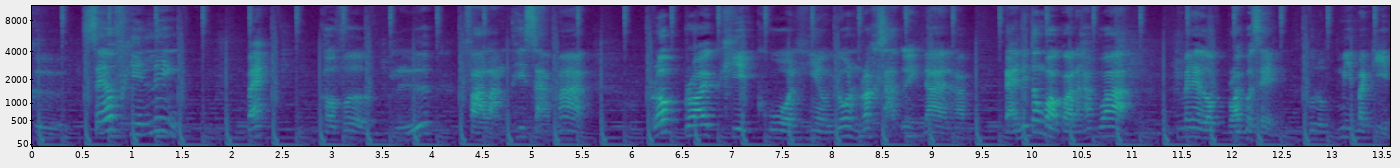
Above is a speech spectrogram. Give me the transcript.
คือ Self Healing Back Cover หรือฝาหลังที่สามารถลบรอยขีดข่วนเหี่ยวย่นรักษาตัวเองได้นะครับ แต่อันนี้ต้องบอกก่อนนะครับว่าไม่ได้ลบร้อยเปอร์เซ็นต์คุณมีดมากรีด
